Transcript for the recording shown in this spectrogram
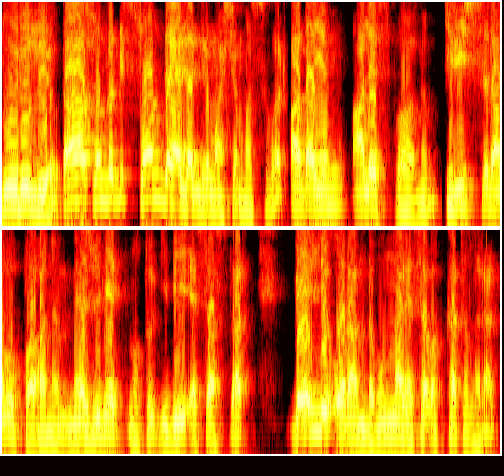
duyuruluyor. Daha sonra bir son değerlendirme aşaması var. Adayın ALES puanı, giriş sınavı puanı, mezuniyet notu gibi esaslar belli oranda bunlar hesaba katılarak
